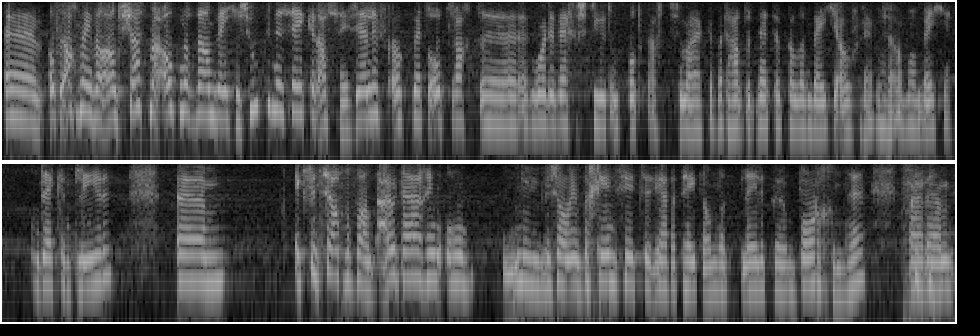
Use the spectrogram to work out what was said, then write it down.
uh, over het algemeen wel enthousiast, maar ook nog wel een beetje zoekende. Zeker als zij zelf ook met de opdracht uh, worden weggestuurd om podcasts te maken. Maar daar hadden we het net ook al een beetje over. Hebben ze allemaal een beetje ontdekkend leren. Um, ik vind het zelf nog wel een uitdaging om, nu we zo in het begin zitten, ja, dat heet dan dat lelijke borgen. Hè? Maar um,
